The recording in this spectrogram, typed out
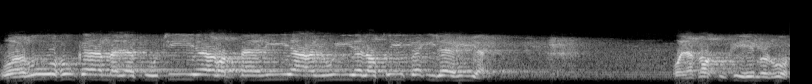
وروحك ملكوتية ربانية علوية لطيفة إلهية. ونفخت فيه من روح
